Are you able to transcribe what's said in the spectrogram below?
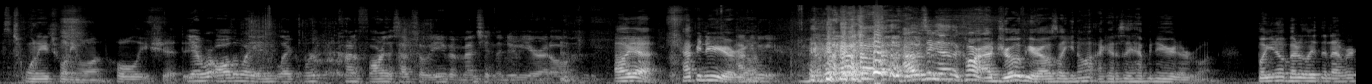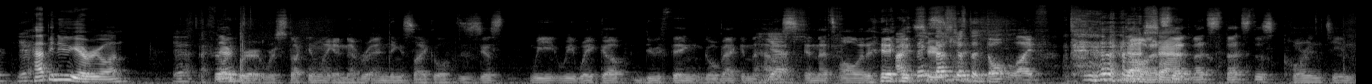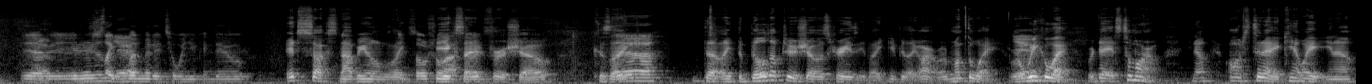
It's 2021. Holy shit, dude. Yeah, we're all the way in. Like we're kind of far in this episode. We didn't even mention the new year at all. Oh yeah, Happy New Year, everyone. Happy New Year. I was thinking that in the car. I drove here. I was like, you know what? I gotta say Happy New Year to everyone. But you know, better late than never. Yeah. Happy New Year, everyone. Yeah. I feel There- like we're, we're stuck in like a never ending cycle. This is just we we wake up, do thing, go back in the house, Yes. and that's all it is. I think that's just adult life. No, That's that's that- that's that's this quarantine. yeah, uh, you're just like Yeah. limited to what you can do. It sucks not being able to like And social be excited aspects. for a show, because like yeah, the like the build up to a show is crazy. Like you'd be like, all right, we're a month away, we're Yeah. a week away, we're day, it's tomorrow. You know, oh, it's today. I can't wait. You know,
